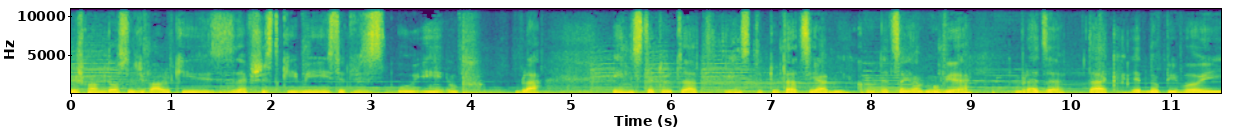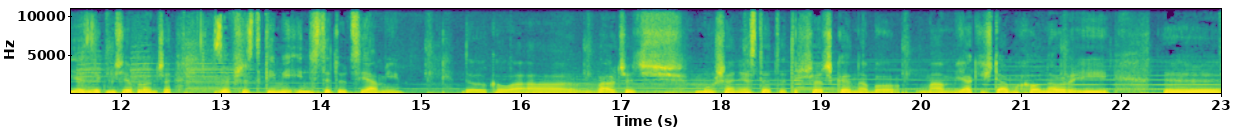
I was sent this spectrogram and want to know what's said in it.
Już mam dosyć walki ze wszystkimi instytucjami. Bla. Instytuta, instytutacjami? Kurde, co ja mówię? Bredzę. Tak, jedno piwo i język mi się plącze. Ze wszystkimi instytucjami dookoła, a walczyć muszę niestety troszeczkę, no bo mam jakiś tam honor i yy,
